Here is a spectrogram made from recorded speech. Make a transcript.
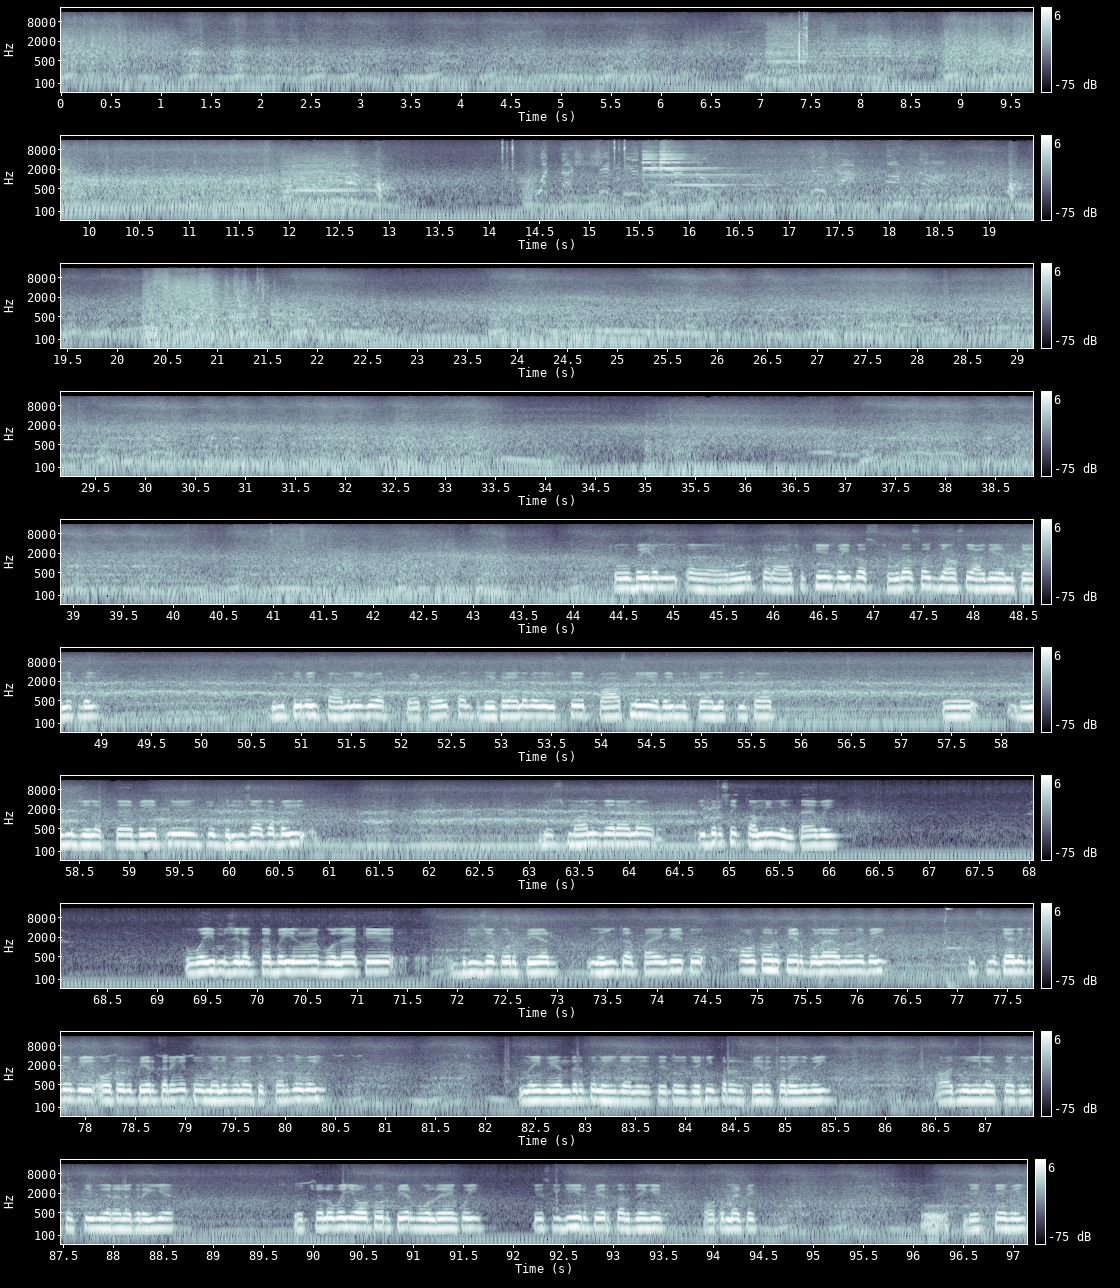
तो भाई हम रोड पर आ चुके हैं भाई, बस थोड़ा सा जहाँ से आगे है मैकेनिक भाई। बिल्कुल भाई सामने जो आप पेट्रोल पंप देख रहे हैं ना भाई, उसके पास में ही है भाई मैकेनिक की शॉप तो भाई मुझे लगता है भाई अपनी जो ब्रीजा का भाई, जो सामान वगैरह है ना, इधर से कम ही मिलता है भाई। तो वही मुझे लगता है भाई इन्होंने बोला है कि ब्रीजा को रिपेयर नहीं कर पाएँगे तो ऑटो रिपेयर बोला है उन्होंने भाई। इस मैकेनिक ने भी ऑटो रिपेयर करेंगे तो मैंने बोला तो कर दो भाई। नहीं भाई, अंदर तो नहीं जाने देते तो यहीं पर रिपेयर करेंगे भाई। आज मुझे लगता है कोई छुट्टी वगैरह लग रही है। तो चलो भाई ऑटो रिपेयर बोल रहे हैं कोई, कि सीधी रिपेयर कर देंगे ऑटोमेटिक तो देखते हैं भाई।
